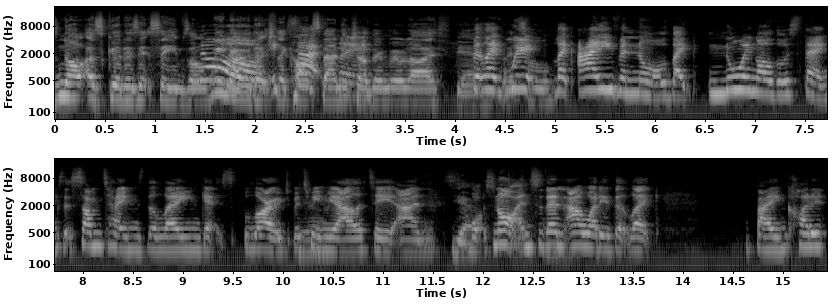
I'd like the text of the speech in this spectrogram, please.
is not as good as it seems on. we know No, that they can't stand each other in real life. Yeah, But like it's we're all- like I even know like knowing all those things that sometimes the line gets blurred between reality and Yeah. what's not, and so then I worry that like by encourage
